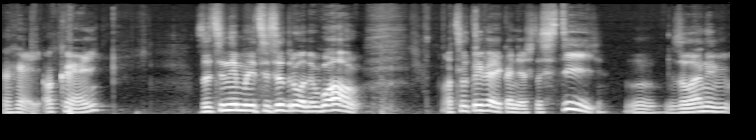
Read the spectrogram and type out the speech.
гей. Окей. Заціни мої цицидрони, вау! Оце ти гей, звісно. Стій! Зелений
